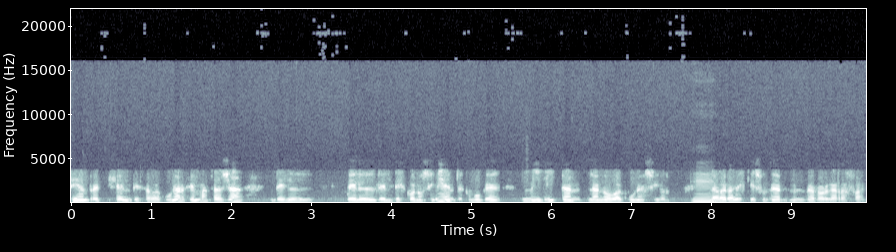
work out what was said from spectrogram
sean reticentes a vacunarse más allá del, del, desconocimiento, es como que militan la no vacunación. Mm. La verdad es que es un, er, un error garrafal.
